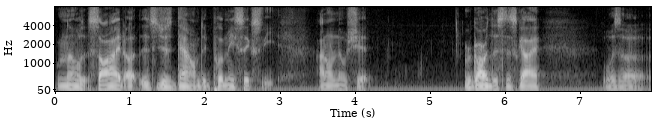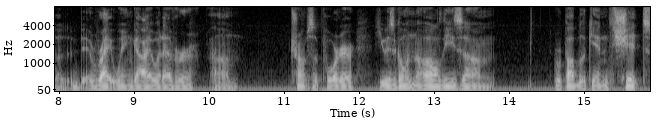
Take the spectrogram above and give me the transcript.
no side. Uh, it's just down, dude. Put me six feet. I don't know shit regardless, this guy was a, a right wing guy, whatever, um, Trump supporter. He was going to all these um, Republican shit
